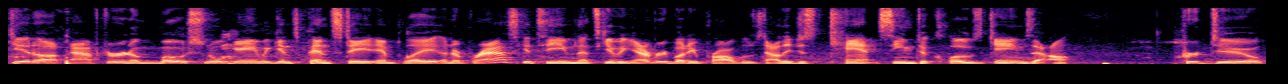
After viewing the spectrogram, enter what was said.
get up after an emotional game against Penn State and play a Nebraska team that's giving everybody problems now. They just can't seem to close games out. Purdue,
